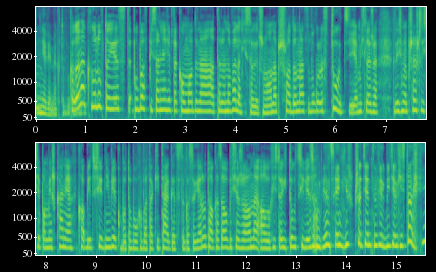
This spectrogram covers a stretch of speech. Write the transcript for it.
nie wiem, jak to wygląda. Korona Królów to jest próba wpisania się w taką modę na telenowelę historyczną historyczną. Ona przyszła do nas w ogóle z Turcji. Ja myślę, że gdybyśmy przeszli się po mieszkaniach kobiet w średnim wieku, bo to był chyba taki target tego serialu, to okazałoby się, że one o historii Turcji wiedzą więcej niż przeciętny wielbiciel historii.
